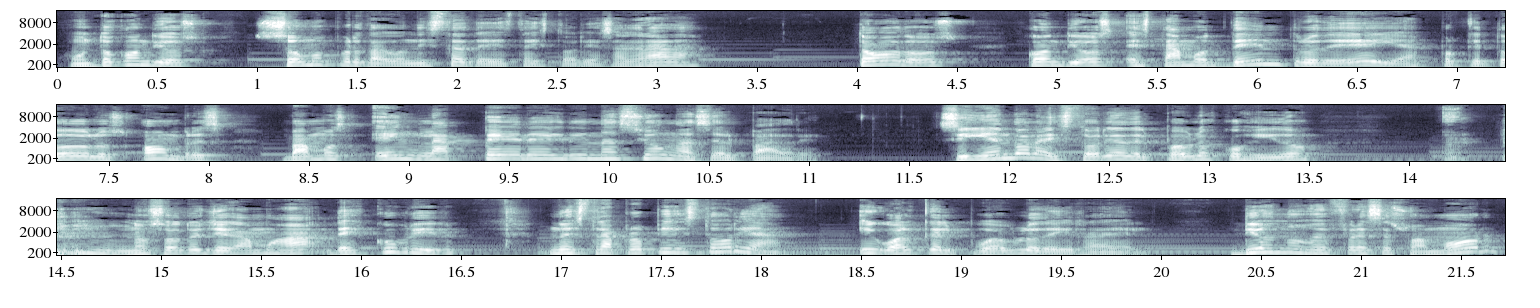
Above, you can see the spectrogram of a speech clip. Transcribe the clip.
junto con Dios, somos protagonistas de esta historia sagrada. Todos con Dios estamos dentro de ella porque todos los hombres vamos en la peregrinación hacia el Padre. Siguiendo la historia del pueblo escogido, nosotros llegamos a descubrir nuestra propia historia, igual que el pueblo de Israel. Dios nos ofrece su amor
